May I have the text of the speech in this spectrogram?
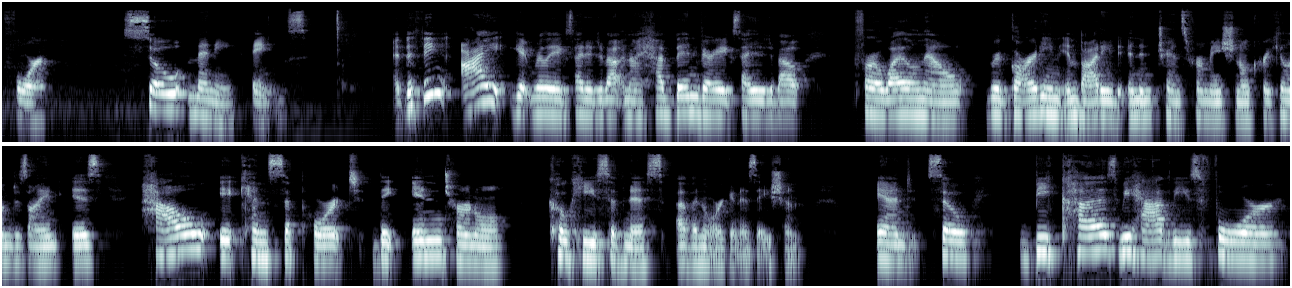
for so many things the thing i get really excited about and i have been very excited about for a while now regarding embodied and transformational curriculum design is how it can support the internal cohesiveness of an organization. And so, because we have these four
